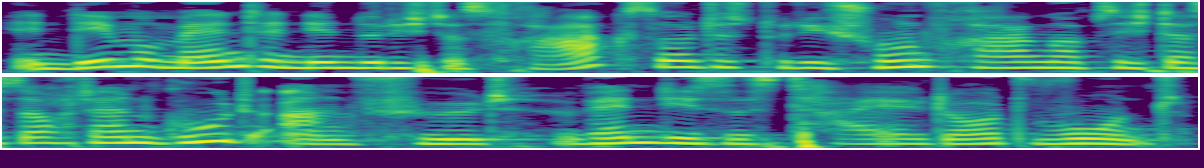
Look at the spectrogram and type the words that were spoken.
In dem Moment, in dem du dich das fragst, solltest du dich schon fragen, ob sich das auch dann gut anfühlt, wenn dieses Teil dort wohnt.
